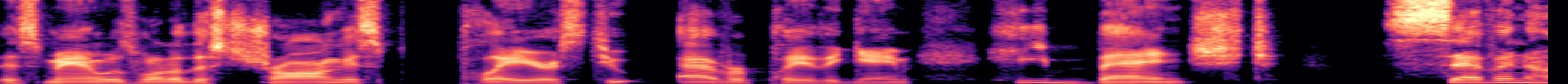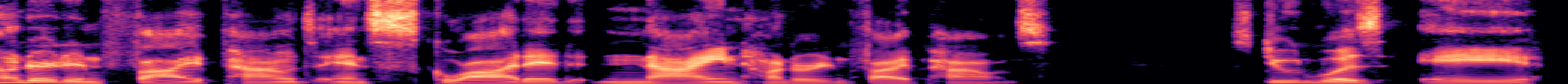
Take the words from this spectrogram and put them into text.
This man was one of the strongest players to ever play the game. He benched 705 pounds and squatted 905 pounds. This dude was a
